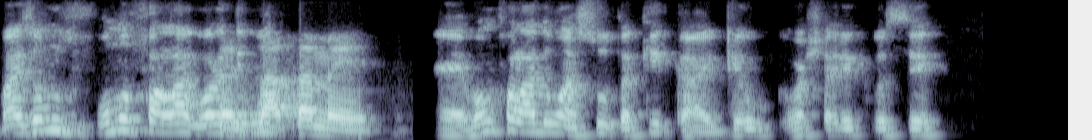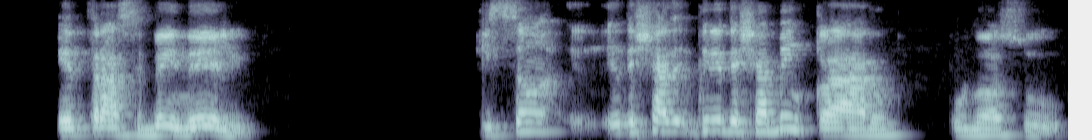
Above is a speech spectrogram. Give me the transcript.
Mas vamos, vamos falar agora Exatamente. de um, é, vamos falar de um assunto aqui, Caio, que eu gostaria que você entrasse bem nele, que são. Eu, deixar, eu queria deixar bem claro para o nosso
